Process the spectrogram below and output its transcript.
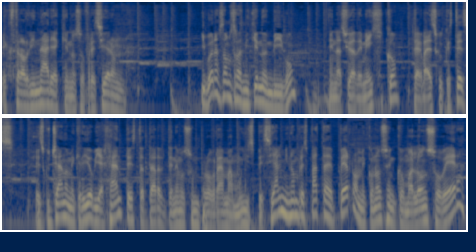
extraordinaria que nos ofrecieron y bueno, estamos transmitiendo en vivo en la Ciudad de México. Te agradezco que estés escuchando, mi querido viajante. Esta tarde tenemos un programa muy especial. Mi nombre es Pata de Perro, me conocen como Alonso Vera.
